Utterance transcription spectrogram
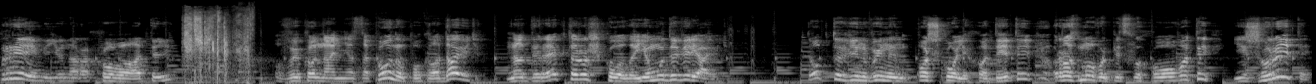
премію нарахувати. Виконання закону покладають на директора школи, йому довіряють. Тобто він винен по школі ходити, розмови підслуховувати і журити.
